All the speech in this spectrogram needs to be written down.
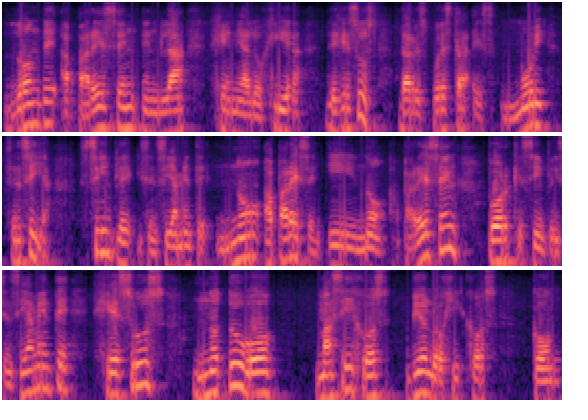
¿dónde aparecen en la genealogía de Jesús? La respuesta es muy sencilla. Simple y sencillamente no aparecen. Y no aparecen porque simple y sencillamente Jesús no tuvo más hijos biológicos con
